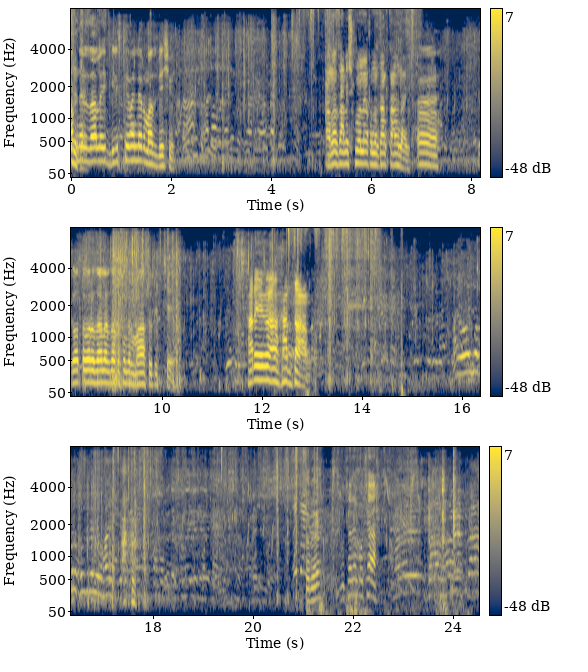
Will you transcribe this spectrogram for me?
আপনার জালে ব্রিজ থেকে মারলে আর মাছ বেশি হইতো। আমার জালের সমান এখনও জাল কাও নাই। হ্যাঁ যত বড় জাল আর যত সুন্দর মাছ উঠিচ্ছে। সাড়ে এগারো হাত জাল। বাত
